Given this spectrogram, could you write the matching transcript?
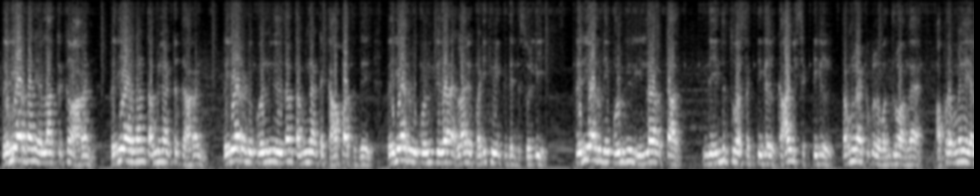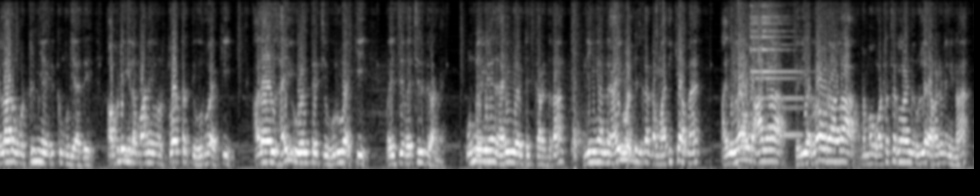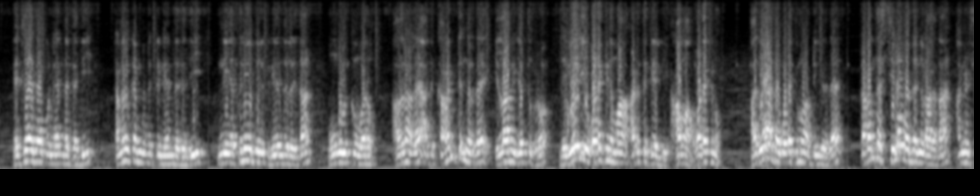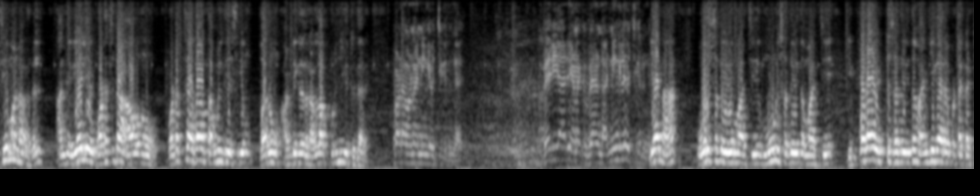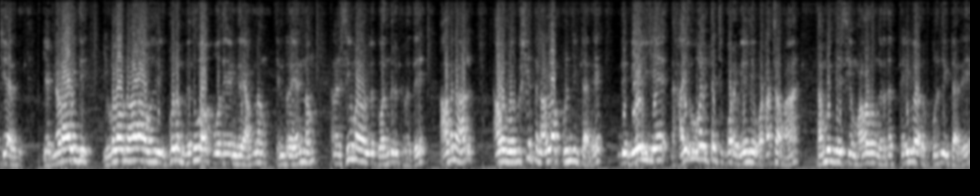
பெரியார் தான் எல்லாத்துக்கும் அரண் பெரியார் தான் தமிழ்நாட்டுக்கு அரண் பெரியாருடைய கொள்கைகள் தான் தமிழ்நாட்டை காப்பாத்துது பெரியாருடைய கொள்கை தான் எல்லாரையும் படிக்க வைக்குது என்று சொல்லி பெரியாருடைய கொள்கைகள் இல்லாவிட்டால் இந்த இந்துத்துவ சக்திகள் காவி சக்திகள் தமிழ்நாட்டுக்குள்ள வந்துருவாங்க. அப்புறமேல எல்லாரும் ஒற்றுமையா இருக்க முடியாது. அப்படிங்கிற மாதிரி ஒரு தோற்றத்தை உருவாக்கி அதாவது ஹை வோல்டேஜ் உருவாக்கி வச்சு வச்சிருக்கிறாங்க. உண்மையிலேயே ஹை வோல்டேஜ் கரண்ட் தான். நீங்க அந்த ஹை வோல்டேஜ் கரண்ட்டை மதிக்காம அதெல்லாம் ஒரு ஆளா பெரியெல்லாம் ஒரு ஆளா நம்ம ஒட்டச்சரலான்னு உள்ள இறங்குனீங்கன்னா எச்ராஜாவுக்கு நேர்ந்த கதி கனல் கண்ணனுக்கு நேர்ந்த கதி இன்னும் எத்தனையோ பேருக்கு நேர்ந்த கதி தான் உங்களுக்கும் வரும். அதனால அது கரண்ட்டுங்கிறத எல்லாரும் ஏத்துக்கிறோம். இந்த வேலியை உடைக்கணுமா? அடுத்த கேள்வி. ஆமா உடைக்கணும். அதே அதை உடைக்கணும் அப்படிங்கிறத கடந்த சில வருடங்களாக தான் அண்ணன் சீமான் அவர்கள் அந்த வேலியை உடைச்சுதான் ஆகணும். உடைச்சாதான் தமிழ் தேசியம் வரும் அப்படிங்கறத நல்லா புரிஞ்சுக்கிட்டு இருக்காரு. நீங்க வச்சுக்கிறீங்க பெரியார் எனக்கு வேண்டாம். நீங்களே வச்சுக்கிறீங்க. ஏன்னா ஒரு சதவீதம் ஆச்சு மூணு சதவீதம் ஆச்சு இப்பதான் எட்டு சதவீதம் அங்கீகாரப்பட்ட கட்சியா இருக்கு என்னடா இது இவ்வளவு நாளாவது இவ்வளவு மெதுவா போகுது என்ற எண்ணம் என்ற எண்ணம் அண்ணன் சீமான் அவர்களுக்கு வந்திருக்கிறது. அதனால் அவர் ஒரு விஷயத்தை நல்லா புரிஞ்சுக்கிட்டாரு. இந்த வேலியை ஹை வோல்டேஜ் போற வேலியை உடைச்சாதான் தமிழ் தேசியம் மலருங்கிறத தெளிவா அவர் புரிஞ்சுக்கிட்டாரு.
